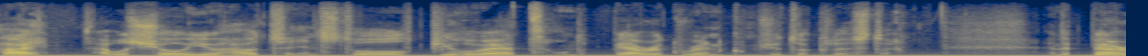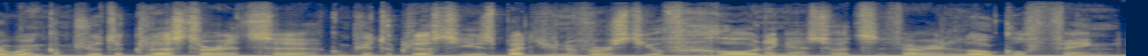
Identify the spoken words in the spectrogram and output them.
Hi, I will show you how to install Pirouette on the Peregrine computer cluster. And the Peregrine computer cluster, it's a computer cluster used by the University of Groningen, so it's a very local thing.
